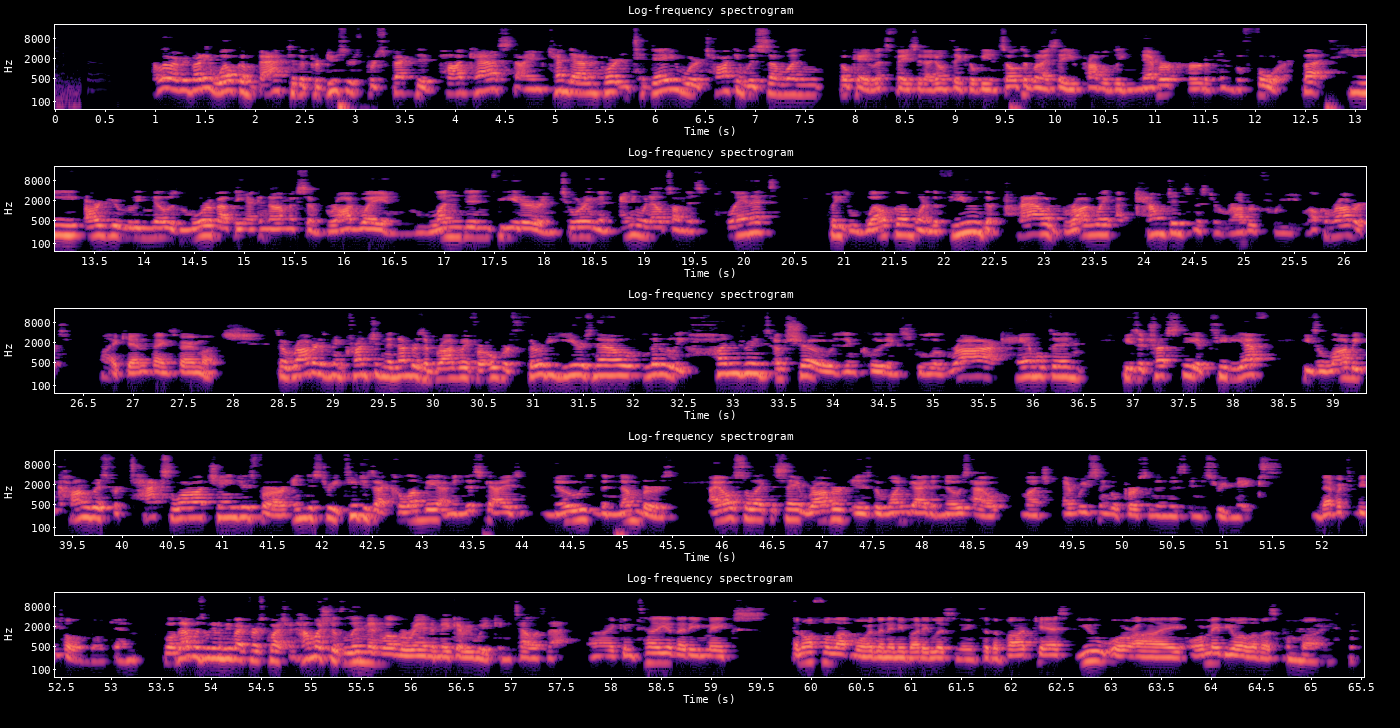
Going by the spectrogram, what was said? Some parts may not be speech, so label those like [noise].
Hello, everybody. Welcome back to the Producer's Perspective podcast. I am Ken Davenport, and today we're talking with someone. Okay, let's face it, I don't think he'll be insulted when I say you've probably never heard of him before. But he arguably knows more about the economics of Broadway and London theater and touring than anyone else on this planet. Please welcome one of the few, the proud Broadway accountants, Mr. Robert Fried. Welcome, Robert. Hi, Ken. Thanks very much. So Robert has been crunching the numbers of Broadway for over 30 years now, literally hundreds of shows, including School of Rock, Hamilton. He's a trustee of TDF. He's lobbied Congress for tax law changes for our industry. Teaches at Columbia. I mean, this guy knows the numbers. I also like to say Robert is the one guy that knows how much every single person in this industry makes. Never to be told, though, Ken. Well, that was going to be my first question. How much does Lin Manuel Miranda make every week? Can you tell us that? I can tell you that he makes an awful lot more than anybody listening to the podcast, you or I, or maybe all of us combined.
